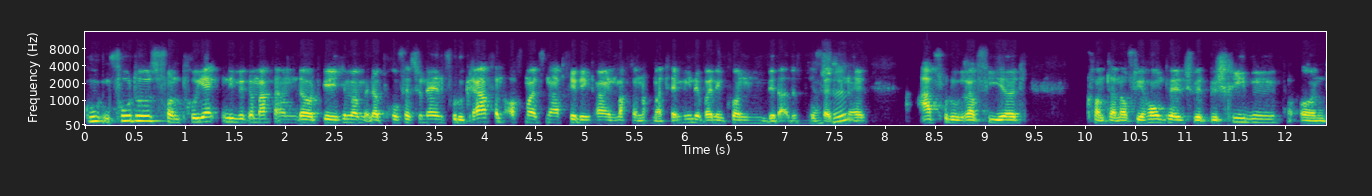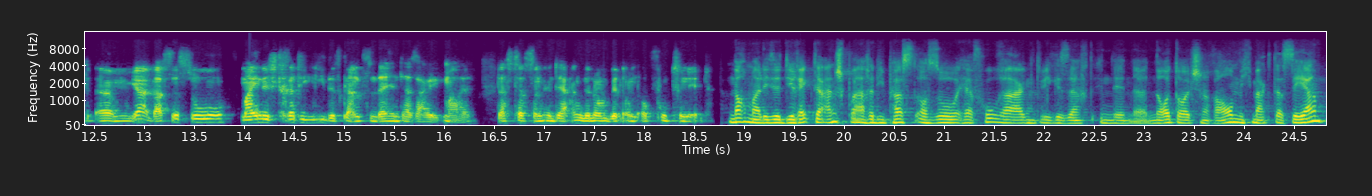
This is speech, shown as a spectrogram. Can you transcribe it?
guten Fotos von Projekten, die wir gemacht haben. Dort gehe ich immer mit einer professionellen Fotografin oftmals nachträglich rein, mache dann nochmal Termine bei den Kunden, wird alles professionell ja, abfotografiert kommt dann auf die Homepage, wird beschrieben und ähm, ja, das ist so meine Strategie des Ganzen dahinter, sage ich mal, dass das dann hinterher angenommen wird und auch funktioniert. Nochmal, diese direkte Ansprache, die passt auch so hervorragend, wie gesagt, in den äh, norddeutschen Raum. Ich mag das sehr.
